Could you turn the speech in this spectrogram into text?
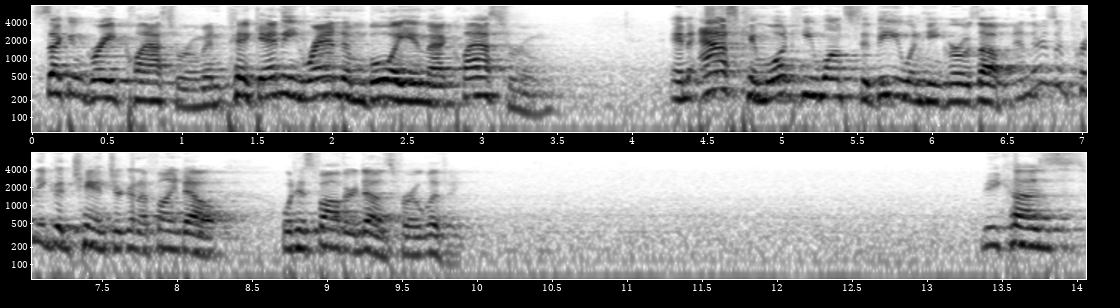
second grade classroom and pick any random boy in that classroom and ask him what he wants to be when he grows up, and there's a pretty good chance you're going to find out what his father does for a living. Because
